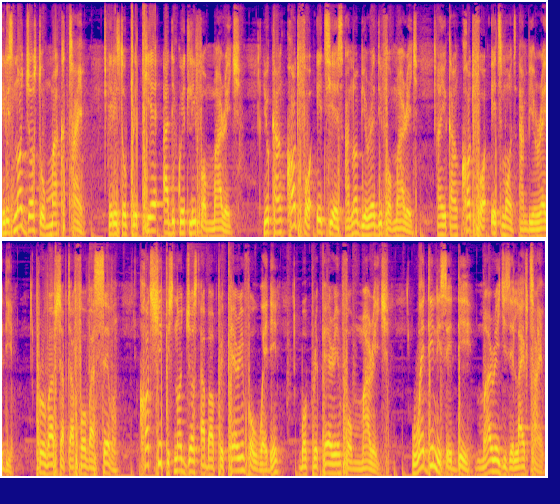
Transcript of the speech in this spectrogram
It is not just to mark time, it is to prepare adequately for marriage. You can court for eight years and not be ready for marriage, and you can court for eight months and be ready. Proverbs chapter 4, verse 7. Courtship is not just about preparing for wedding, but preparing for marriage. Wedding is a day, marriage is a lifetime.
